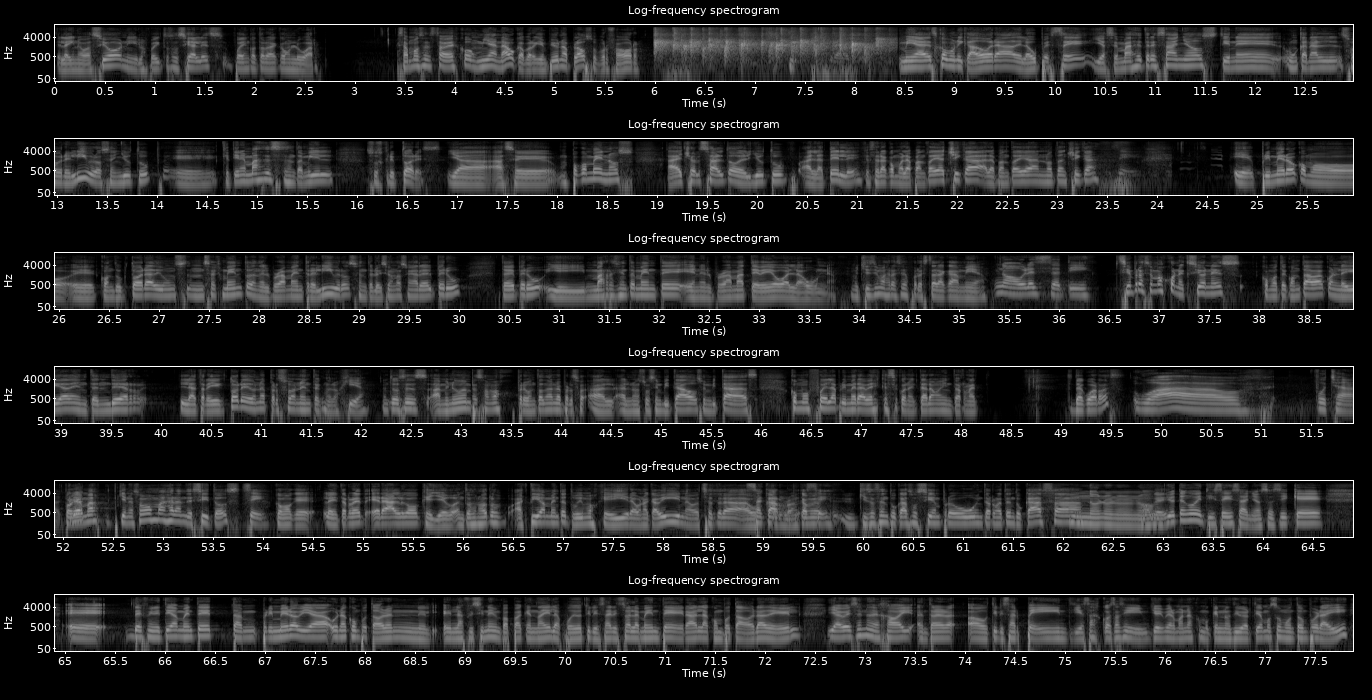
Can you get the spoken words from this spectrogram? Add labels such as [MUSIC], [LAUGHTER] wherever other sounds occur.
la innovación y los proyectos sociales, puede encontrar acá un lugar. Estamos esta vez con Mía Nauca, para quien pida un aplauso, por favor. Mía es comunicadora de la UPC y hace más de tres años tiene un canal sobre libros en YouTube eh, que tiene más de 60.000 suscriptores. Ya hace un poco menos ha hecho el salto del YouTube a la tele, que será como la pantalla chica a la pantalla no tan chica. Sí. Eh, primero como eh, conductora de un, un, segmento en el programa Entre Libros en Televisión Nacional del Perú, TV Perú, y más recientemente en el programa TVO a la Una. Muchísimas gracias por estar acá, Mía. No, gracias a ti. Siempre hacemos conexiones, como te contaba, con la idea de entender la trayectoria de una persona en tecnología. Entonces, a menudo empezamos preguntando a, a, a nuestros invitados o invitadas cómo fue la primera vez que se conectaron a Internet. ¿Tú te acuerdas? Wow. Pucha. Porque además, quienes somos más grandecitos, sí. como que la internet era algo que llegó. Entonces nosotros activamente tuvimos que ir a una cabina etcétera a buscarlo. En cambio, sí. quizás en tu caso siempre hubo internet en tu casa. No, no, no, no. Okay. Yo tengo 26 años, así que eh, definitivamente primero había una computadora en, el, en, la oficina de mi papá que nadie la podía utilizar y solamente era la computadora de él. Y a veces nos dejaba entrar a utilizar Paint y esas cosas y yo y mi hermana como que nos divertíamos un montón por ahí.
